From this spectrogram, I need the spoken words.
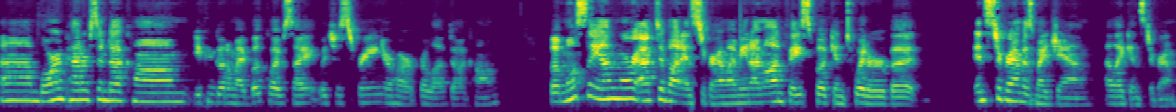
Um, LaurenPatterson.com. You can go to my book website, which is freeingyourheartforlove.com but mostly I'm more active on Instagram. I mean, I'm on Facebook and Twitter, but Instagram is my jam. I like Instagram.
